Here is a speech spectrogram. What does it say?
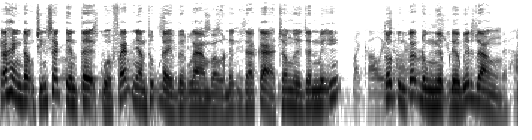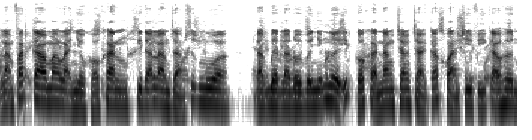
các hành động chính sách tiền tệ của Fed nhằm thúc đẩy việc làm và ổn định giá cả cho người dân Mỹ. Tôi cùng các đồng nghiệp đều biết rằng lạm phát cao mang lại nhiều khó khăn khi đã làm giảm sức mua, đặc biệt là đối với những người ít có khả năng trang trải các khoản chi phí cao hơn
